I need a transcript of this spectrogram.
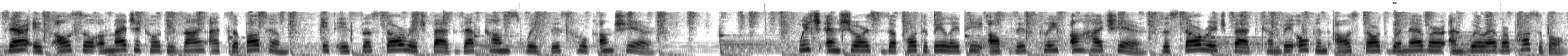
There is also a magical design at the bottom. It is the storage bag that comes with this hook-on chair which ensures the portability of this clip-on high chair. The storage bag can be opened or stored whenever and wherever possible.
